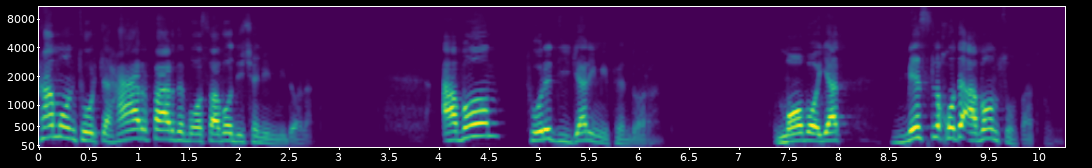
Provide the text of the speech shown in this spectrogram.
همانطور که هر فرد باسوادی چنین می‌داند. عوام طور دیگری میپندارند. ما باید مثل خود عوام صحبت کنیم.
